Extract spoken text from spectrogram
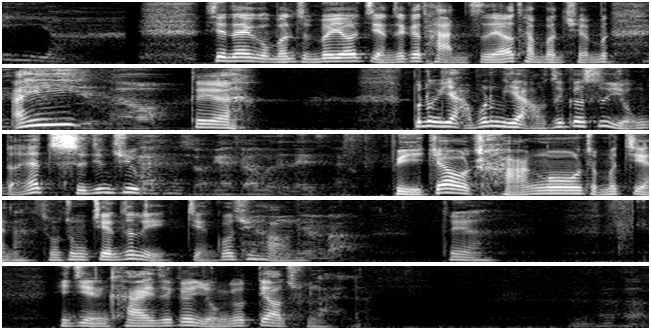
哎呀！现在我们准备要捡这个毯子，然后他们全部，哎，喜欢哦。对呀、不能咬，不能咬，这个是溶的，要吃进去。比较长哦，怎么剪呢、从中间这里剪过去好了。对呀、一剪开，这个绒又掉出来了，没办法。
